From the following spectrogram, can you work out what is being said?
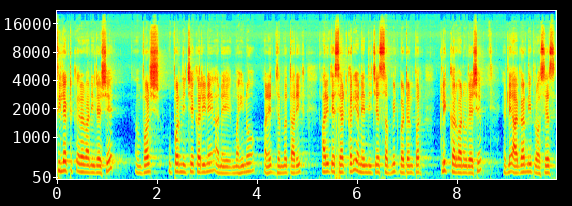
સિલેક્ટ કરવાની રહેશે. વર્ષ ઉપર નીચે કરીને અને મહિનો અને જન્મ તારીખ આ રીતે સેટ કરી અને નીચે સબમિટ બટન પર ક્લિક કરવાનું રહેશે. એટલે આગળની પ્રોસેસ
